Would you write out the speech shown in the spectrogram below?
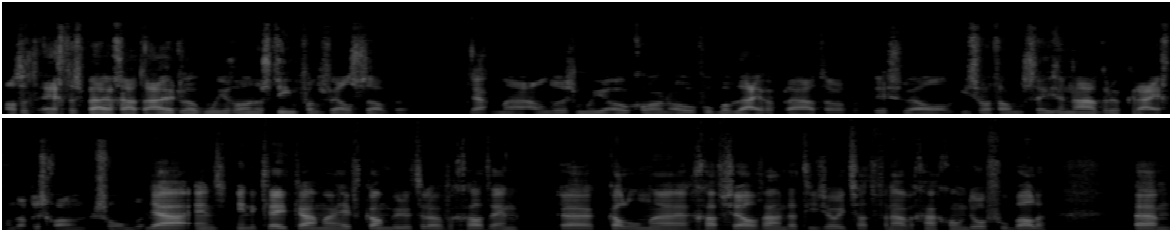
Als het echt de spuigaten uitloopt, moet je gewoon als team van het veld stappen. Ja. Maar anders moet je ook gewoon over voetbal blijven praten. Want het is wel iets wat dan steeds een nadruk krijgt. Want dat is gewoon zonde. ja, en in de kleedkamer heeft Cambuur het erover gehad. En eh Calon gaf zelf aan dat hij zoiets had van nou, we gaan gewoon doorvoetballen. Ehm,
